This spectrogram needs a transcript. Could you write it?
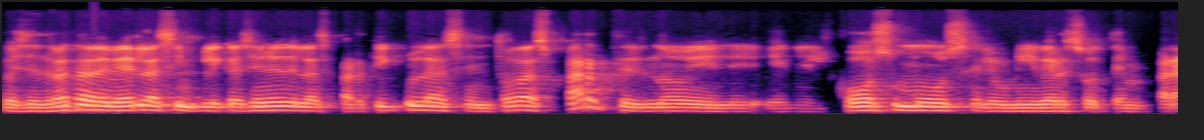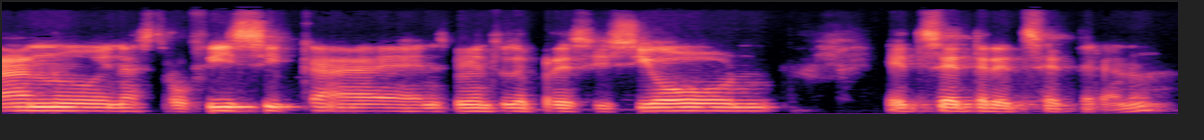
pues se trata de ver las implicaciones de las partículas en todas partes, ¿no? En, el cosmos, en el universo temprano, en astrofísica, en experimentos de precisión, etcétera, etcétera, ¿no?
